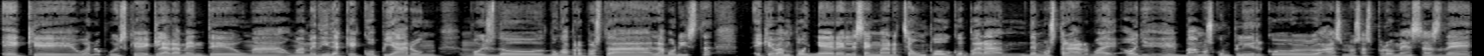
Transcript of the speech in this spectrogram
e que, bueno, pois que é claramente unha, unha medida que copiaron mm. pois do, dunha proposta laborista e que van poñer mm. eles en marcha un pouco para demostrar, vai, oye, eh, vamos cumplir coas nosas promesas de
